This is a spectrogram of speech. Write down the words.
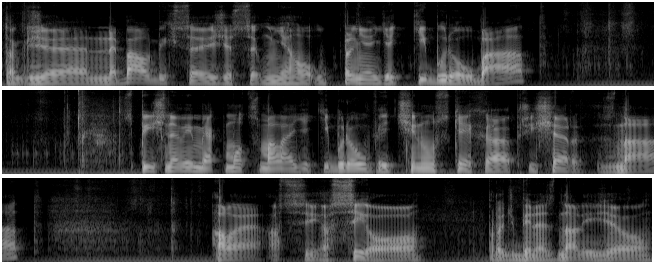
takže nebál bych se, že se u něho úplně děti budou bát. Spíš nevím, jak moc malé děti budou většinu z těch eh, příšer znát, ale asi, asi jo. Proč by neznali, že jo?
